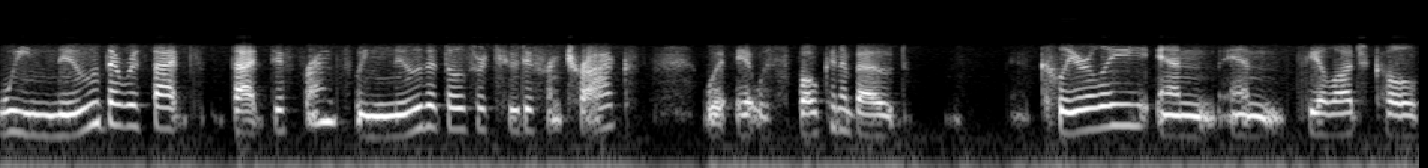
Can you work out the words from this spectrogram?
We knew there was that that difference. We knew that those were two different tracks. It was spoken about clearly in in theological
